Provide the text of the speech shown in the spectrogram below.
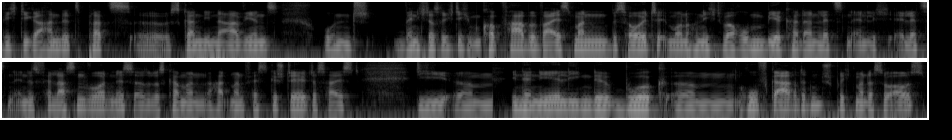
wichtiger Handelsplatz äh, Skandinaviens und wenn ich das richtig im Kopf habe, weiß man bis heute immer noch nicht, warum Birka dann letzten, äh, letzten Endes verlassen worden ist. Also das kann man, hat man festgestellt. Das heißt, die ähm, in der Nähe liegende Burg ähm, Hofgarden, spricht man das so aus,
